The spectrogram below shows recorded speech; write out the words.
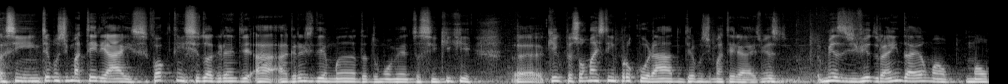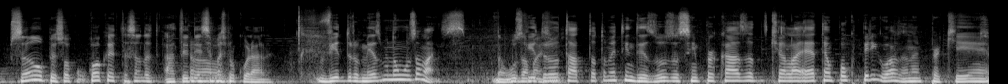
assim, em termos de materiais, qual que tem sido a grande, a, a grande demanda do momento assim? O que que, eh, que o pessoal mais tem procurado em termos de materiais? Mesa, mesa de vidro ainda é uma, uma opção? O pessoal, qual que está sendo a, a tendência Não. mais procurada? Vidro mesmo não usa mais. Não usa o mais. vidro vidro. tá totalmente em desuso, assim, por causa que ela é até um pouco perigosa, né? Porque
